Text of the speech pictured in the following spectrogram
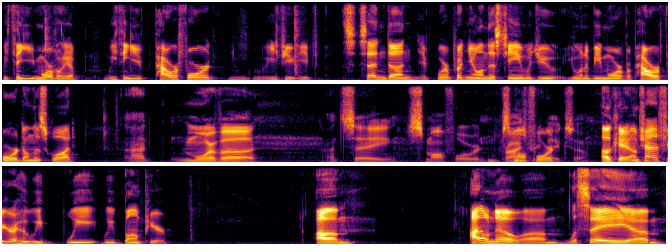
we think you're more of like a. We think you power forward. If you if said and done, if we're putting you on this team, would you you want to be more of a power forward on this squad? Uh, more of a, I'd say small forward. Small Brian's pretty forward. Big, so Okay, I'm trying to figure out who we we we bump here. Um, I don't know. Um, let's say. Um,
